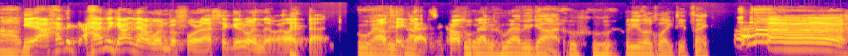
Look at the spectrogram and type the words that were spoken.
Um, yeah, I haven't I haven't gotten that one before. That's a good one though. I like that. Who have I'll take got? that as a compliment. Who have, who have, you got? Who, who who do you look like? Do you think? Uh,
